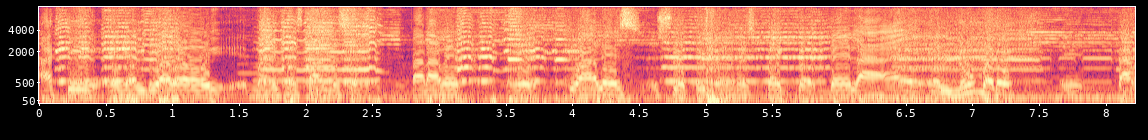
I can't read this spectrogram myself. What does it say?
aquí en el día de hoy manifestándose para ver eh, cuál es su opinión respecto del de eh, número tan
